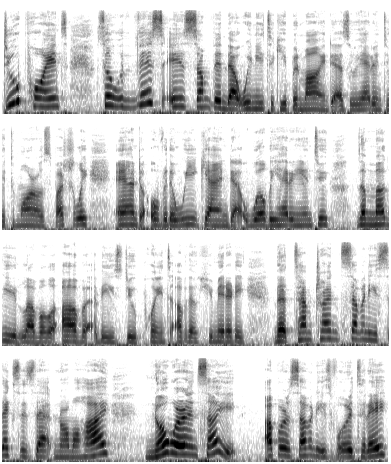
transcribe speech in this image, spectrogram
Dew points. So this is something that we need to keep in mind as we head into tomorrow, especially and over the weekend. We'll be heading into the muggy level of these dew points of the humidity. The temp trend 76 is that normal high. Nowhere in sight upper 70s for today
